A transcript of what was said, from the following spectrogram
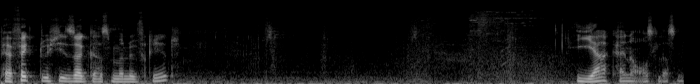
Perfekt durch die Sackgassen manövriert. Ja, keine auslassen.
